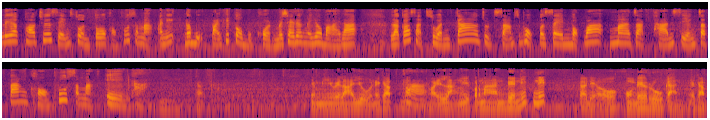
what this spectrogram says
เลือกเพราะชื่อเสียงส่วนตัวของผู้สมัคร อันนี้ระบุไปที่ตัวบุคคล ไม่ใช่เรื่องนโยบายละ แล้วก็สัดส่วน 9.36%บอกว่ามาจากฐานเสียงจัดตั้งของผู้สมัครเองค่ะครับยังมีเวลาอยู่นะครับนับค่ะถอยหลังอีกประมาณเดือนนิดๆก็เดี๋ยวคงได้รู้กันนะครับ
